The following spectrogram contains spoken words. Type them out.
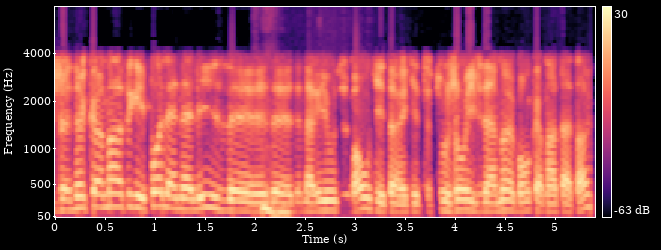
je ne commenterai pas l'analyse de, de, Mario Dumont, qui est, un, qui est toujours évidemment un bon commentateur.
